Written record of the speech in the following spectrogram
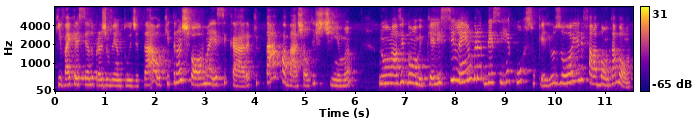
que vai crescendo para a juventude e tal, que transforma esse cara que tá com a baixa autoestima num love bomb, porque ele se lembra desse recurso que ele usou e ele fala: bom, tá bom.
